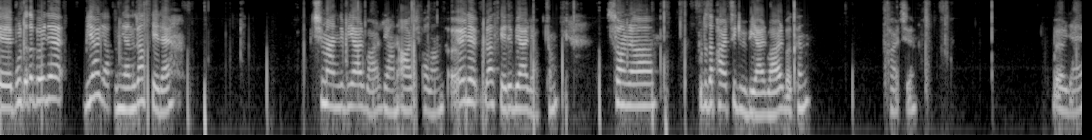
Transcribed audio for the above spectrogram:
e, burada da böyle bir yer yaptım yani rastgele. Çimenli bir yer var yani ağaç falan. Öyle rastgele bir yer yaptım. Sonra burada da parti gibi bir yer var bakın. Parti. Böyle.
